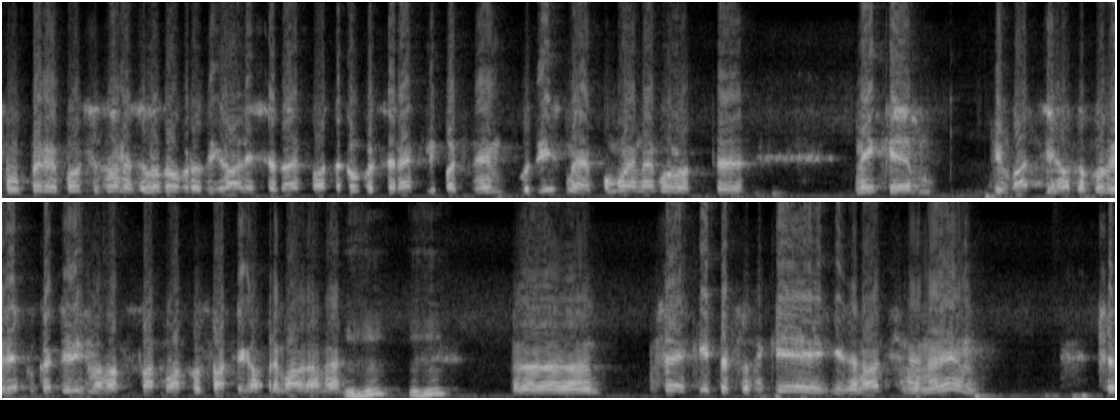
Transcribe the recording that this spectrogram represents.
smo v prvi pol sezone zelo dobro odigrali, sedaj pa tako kot ste rekli, pač vem, odvisno je po mojem najbolj od eh, neke motivacije, kako bi rekel, kaj ti vidimo, da vsak lahko vsakega premaga. Ne? Uh -huh, uh -huh. Uh, vse ekipe so nekje izenačene, ne vem. Če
